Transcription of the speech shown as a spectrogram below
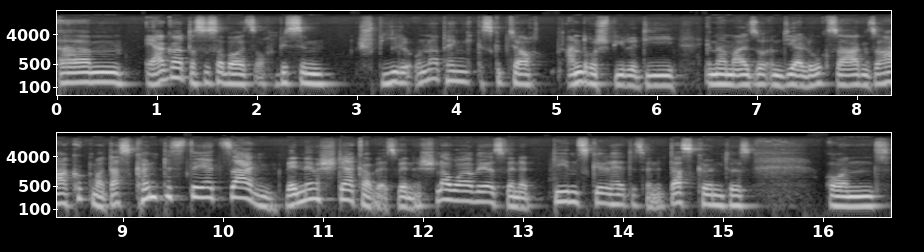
ähm, ärgert, das ist aber jetzt auch ein bisschen spielunabhängig. Es gibt ja auch andere Spiele, die immer mal so im Dialog sagen, so, ah, guck mal, das könntest du jetzt sagen, wenn du stärker wärst, wenn du schlauer wärst, wenn du den Skill hättest, wenn du das könntest. Und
